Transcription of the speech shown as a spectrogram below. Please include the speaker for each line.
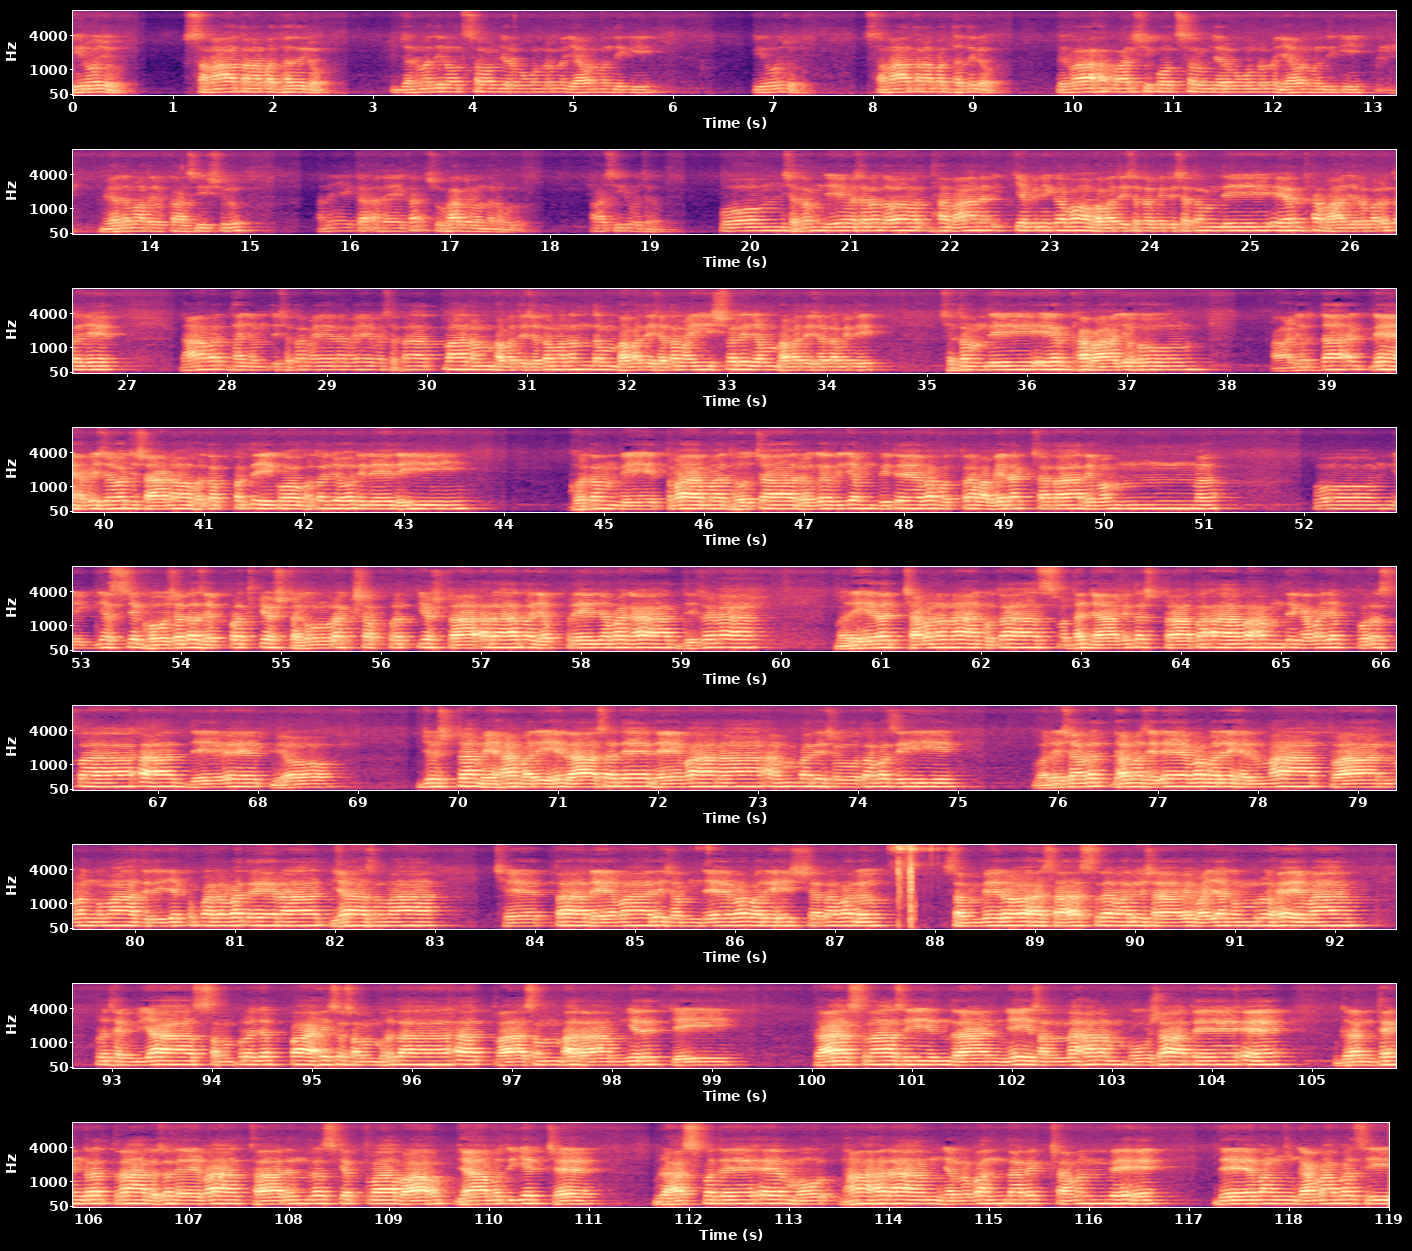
Speaker 1: ఈరోజు సనాతన పద్ధతిలో జన్మదినోత్సవం జరుపుకుంటున్న యావన్ ఈరోజు సనాతన పద్ధతిలో వివాహ వార్షికోత్సవం జరుపుకుంటున్న యావన్మందికి వేదమాత యొక్క ఆశీస్సులు అనేక అనేక శుభాభివందనములు. ఆశీర్వచనం. ఓం శతం జీవ శరదో వర్ధమాన ఇత్యవినికమో భవతి శతమితి శతం దీర్ఘమాజుర్మరుతయే नावर्धयन्ति शतमेनमेव शतात्मानं भवति शतमनन्दं भवति शतमैश्वर्यं भवति शतमिति शतं दीर्घवायुः। आयुर्दा अग्ने हविषोजिषाणो घृतप्रतीको घृतजो निदेधि घृतं वीत्वा मधुचारुगविजं द्वितेव पुत्रमभिरक्षतादिमम्। ॐ यज्ञस्य घोषदसि प्रत्युष्टगुं रक्ष प्रत्युष्टा अरातय प्रेयमगाद्दिशण बर्हिरच्छवनना कृता स्वधजावितष्टात आवहन्ति कवयः पुरस्ताद्देवेभ्यो जुष्टमिह बर्हिरासदे देवानां वर्षवृद्धमसि देव बर्हिर्मा त्वान्वङ्मातिर्यक्पर्वते राज्यासमा छेत्ता देवारिशं देव शतवलु संविरोह सहस्रवलुषा विभयगुं रुहेम पृथिव्याः सम्पृजः पाहि सुसम्भृता त्वा सम्भराम्यरित्यै रास्नासीन्द्राण्यै सन्नहनं पूषा ते ग्रन्थिं ग्रत्नादुसदेवात्थारिन्द्रस्य त्वा बाहुभ्यामुदीयच्छ। बृहस्पतेर्मूर्ध्नाहरान्यर्वन्तरिक्षमन्वे देवं गममसि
